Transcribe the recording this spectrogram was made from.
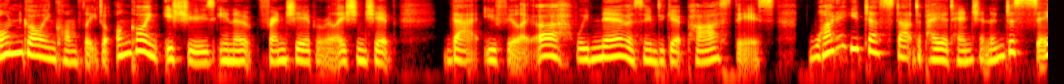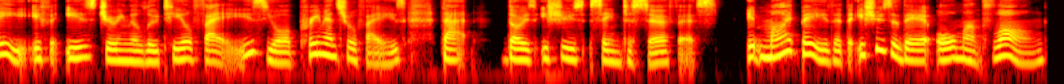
ongoing conflict or ongoing issues in a friendship or relationship, that you feel like, oh, we never seem to get past this, why don't you just start to pay attention and just see if it is during the luteal phase, your premenstrual phase, that those issues seem to surface? It might be that the issues are there all month long,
